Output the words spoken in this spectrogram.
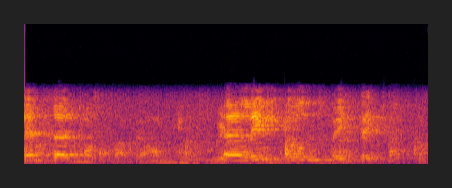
Then third, uh, link to basic.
